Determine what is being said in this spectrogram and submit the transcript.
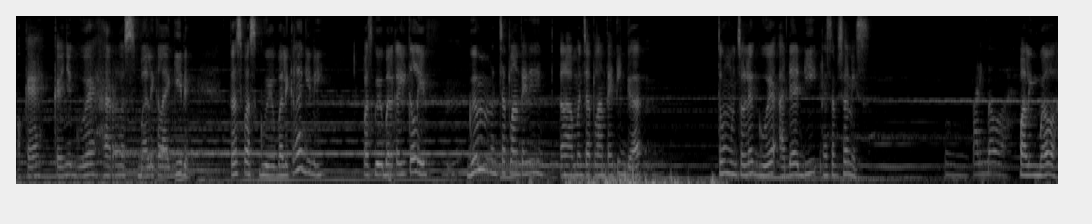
oke kayaknya gue harus balik lagi deh. Terus pas gue balik lagi nih pas gue balik lagi ke lift gue mencet lantai eh, mencet lantai tiga itu munculnya gue ada di resepsionis. Hmm, paling bawah. paling bawah.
